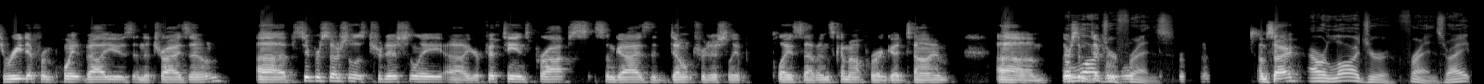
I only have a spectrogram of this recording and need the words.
three different point values in the try zone. Uh, Super Social is traditionally uh, your 15s props. Some guys that don't traditionally play sevens come out for a good time. Um, Our there's some larger friends, I'm sorry. our larger friends, right?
